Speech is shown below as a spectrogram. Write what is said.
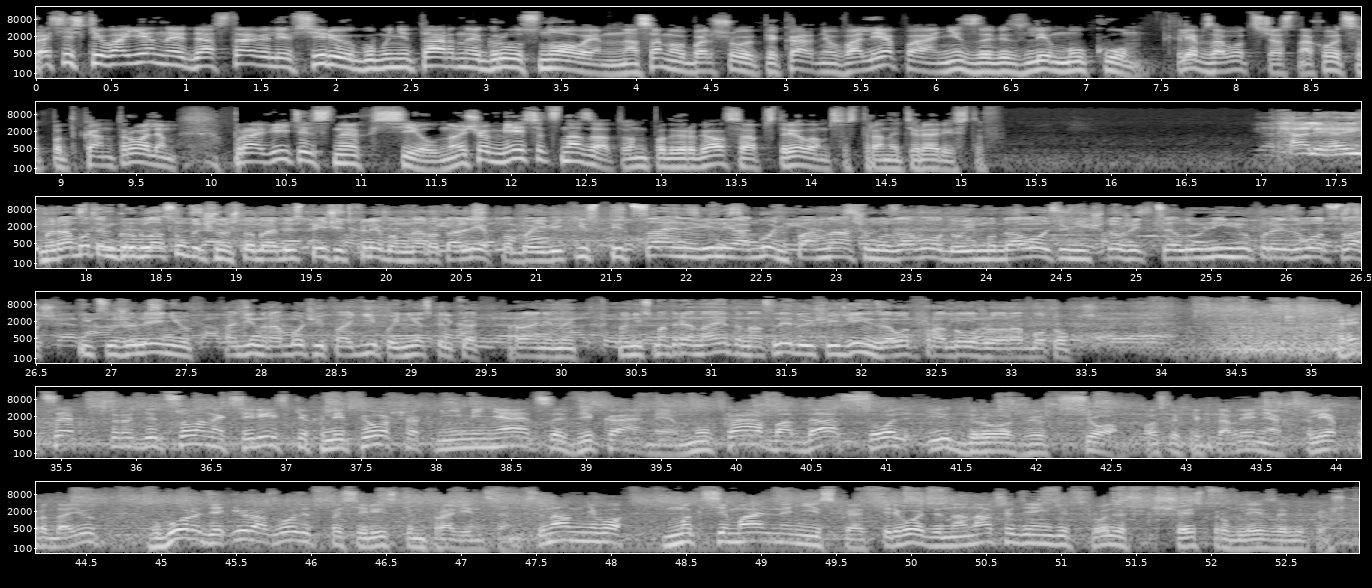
Российские военные доставили в Сирию гуманитарный груз новый. На самую большую пекарню в Алеппо они завезли муку. Хлебзавод сейчас находится под контролем правительственных сил. Но еще месяц назад он подвергался обстрелам со стороны террористов. Мы работаем круглосуточно, чтобы обеспечить хлебом народ Алеппо. Боевики специально вели огонь по нашему заводу. Им удалось уничтожить целую линию производства. И, к сожалению, один рабочий погиб и несколько ранены. Но, несмотря на это, на следующий день завод продолжил работу. Рецепт традиционных сирийских лепешек не меняется веками. Мука, вода, соль и дрожжи. Все. После приготовления хлеб продают в городе и разводят по сирийским провинциям. Цена на него максимально низкая. В переводе на наши деньги всего лишь 6 рублей за лепешку.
